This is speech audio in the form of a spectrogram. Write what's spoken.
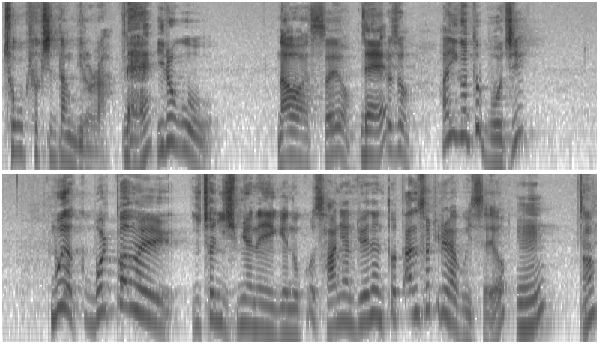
조국 혁신당 밀어라 네. 이러고 나왔어요. 네. 그래서 아니 이건 또 뭐지? 뭐야 그 몰빵을 2020년에 얘기해 놓고 4년 뒤에는 또 딴소리를 하고 있어요. 음. 어?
